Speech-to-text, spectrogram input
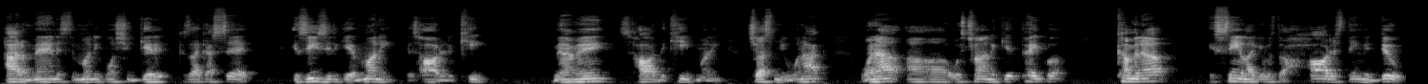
how to manage the money once you get it. Because like I said, it's easy to get money, it's harder to keep. You know what I mean? It's hard to keep money. Trust me, when I when I uh, uh, was trying to get paper coming up, it seemed like it was the hardest thing to do.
